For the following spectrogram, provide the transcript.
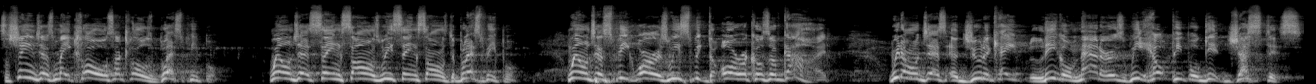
so she didn't just make clothes, her clothes bless people. We don't just sing songs, we sing songs to bless people. We don't just speak words, we speak the oracles of God. We don't just adjudicate legal matters, we help people get justice.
